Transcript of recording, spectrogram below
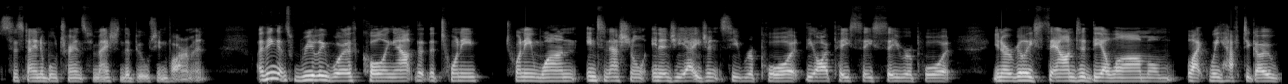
sustainable transformation of the built environment. I think it's really worth calling out that the 2021 International Energy Agency report, the IPCC report, you know, really sounded the alarm on like we have to go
